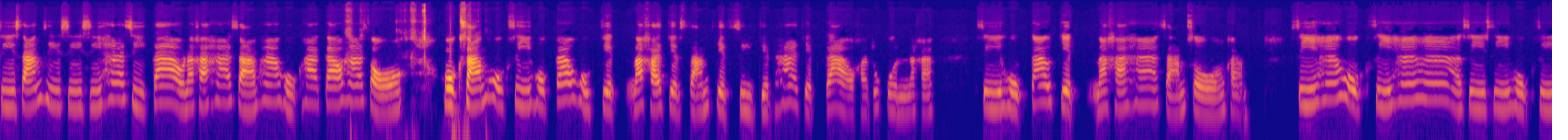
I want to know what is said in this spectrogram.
สี่สามสี่สี่สี่ห้าสี่เก้านะคะห้าสามห้าหกห้าเก้าห้าสองหกสามหกสี่หกเก้าหกเจ็ดนะคะเจ็ดสามเจ็ดสี่เจ็ดห้าเจ็ดเก้าค่ะ ทุกคนนะคะสี่หกเก้าเจ็ดนะคะห้าสามสองค่ะ สี่ห้าหกสี่ห้าห้าสี่สี่หกสี่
